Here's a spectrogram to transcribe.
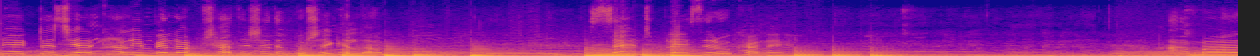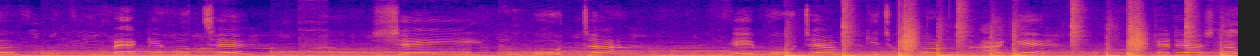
যখনই একটা চেয়ার খালি পেলাম, সাথে সাথে বসে গেলাম। স্যান্ড প্লেসের ওখানে। আমার ব্যাকে হচ্ছে সেই বোটটা এই বোটে আমি কিছুক্ষণ আগে হেঁটে আসলাম,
